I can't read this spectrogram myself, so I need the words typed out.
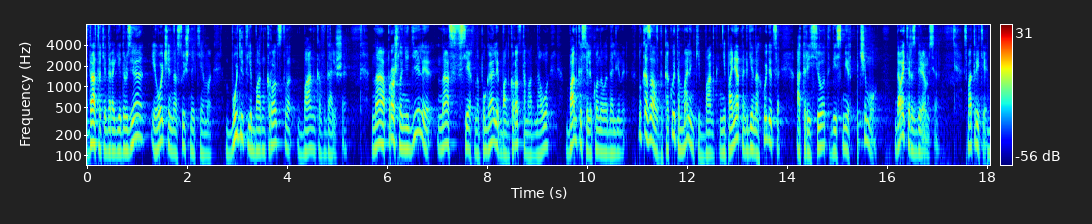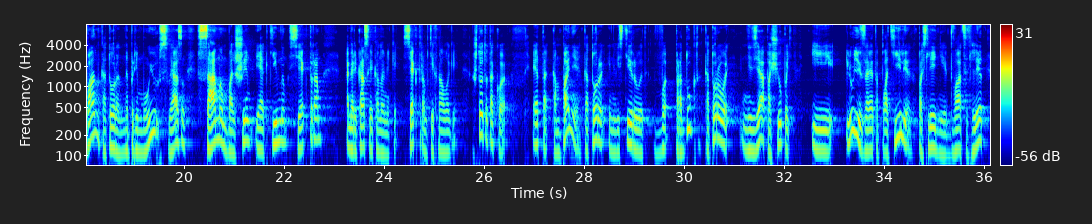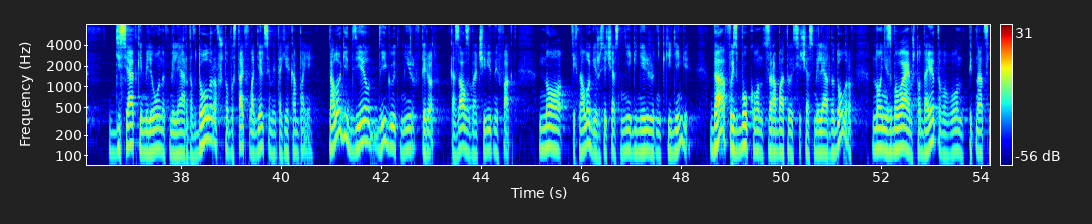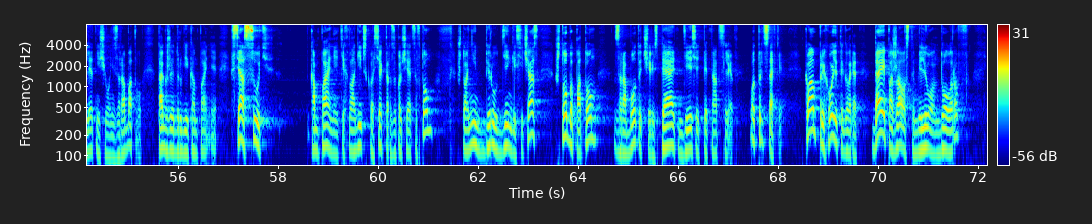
Здравствуйте, дорогие друзья, и очень насущная тема. Будет ли банкротство банков дальше? На прошлой неделе нас всех напугали банкротством одного банка Силиконовой долины. Ну, казалось бы, какой-то маленький банк, непонятно где находится, а весь мир. Почему? Давайте разберемся. Смотрите, банк, который напрямую связан с самым большим и активным сектором американской экономики, сектором технологий. Что это такое? Это компания, которая инвестирует в продукт, которого нельзя пощупать. И люди за это платили последние 20 лет десятки миллионов, миллиардов долларов, чтобы стать владельцами таких компаний. Налоги дел двигают мир вперед. Казалось бы, очевидный факт. Но технологии же сейчас не генерируют никакие деньги. Да, Facebook, он зарабатывает сейчас миллиарды долларов, но не забываем, что до этого он 15 лет ничего не зарабатывал. Также и другие компании. Вся суть компании технологического сектора заключается в том, что они берут деньги сейчас, чтобы потом заработать через 5, 10, 15 лет. Вот представьте, к вам приходят и говорят, дай, пожалуйста, миллион долларов,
